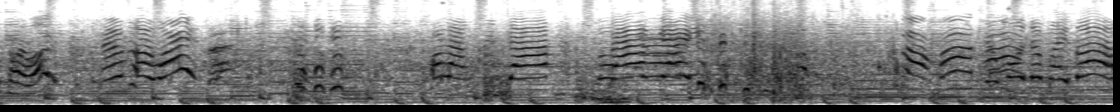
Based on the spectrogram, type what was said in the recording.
เฮ้ยเอาถ่ายไว้แอบถ่ายไว้พลังสินดาบดาบใหญ่สามารถจะโมจะไปบ้าง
